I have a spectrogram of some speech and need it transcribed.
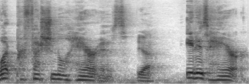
what professional hair is Yeah. it is hair.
